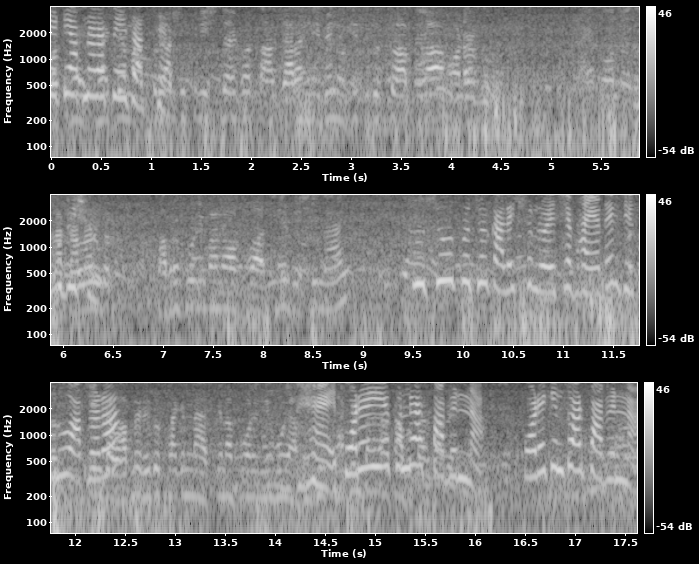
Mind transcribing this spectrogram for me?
রেটে আপনারা পেয়ে যাচ্ছেন। 130 টাকা। যারা নেবেন অতি দ্রুত আপনারা অর্ডার করুন। পরিমাণ অল্প আছে বেশি নাই। প্রচুর প্রচুর কালেকশন রয়েছে ভাইয়াদের যেগুলো আপনারা আপনার ভিতর থাকেন না আজকে না পরে নেব হ্যাঁ পরে ইয়ে করলে আর পাবেন না। পরে কিন্তু আর পাবেন না।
